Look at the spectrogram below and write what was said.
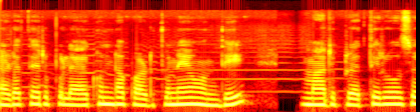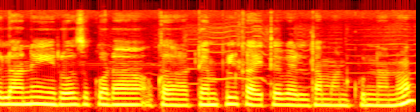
ఎడతెరుపు లేకుండా పడుతూనే ఉంది. మరి ప్రతిరోజులానే ఈరోజు కూడా ఒక టెంపుల్కి అయితే వెళ్దాం అనుకున్నాను.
